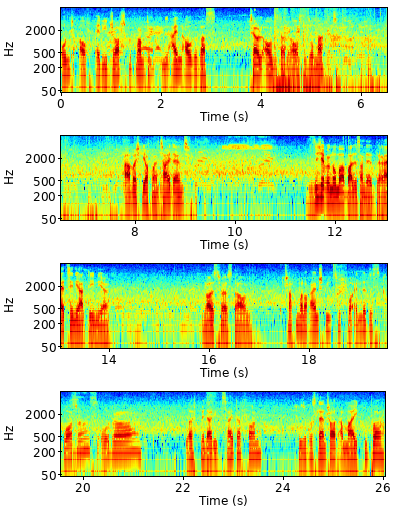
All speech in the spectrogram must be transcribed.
und auf Eddie George. Guck mal mit dem einen Auge, was Terrell Owens da draußen so macht. Aber ich gehe auf meinen Tight End. Sichere Nummer, Ball ist an der 13-Yard-Linie. Neues First Down. Schaffen wir noch einen Spielzug vor Ende des Quarters oder läuft mir da die Zeit davon? Ich versuche Slanshot am Mai Cooper.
